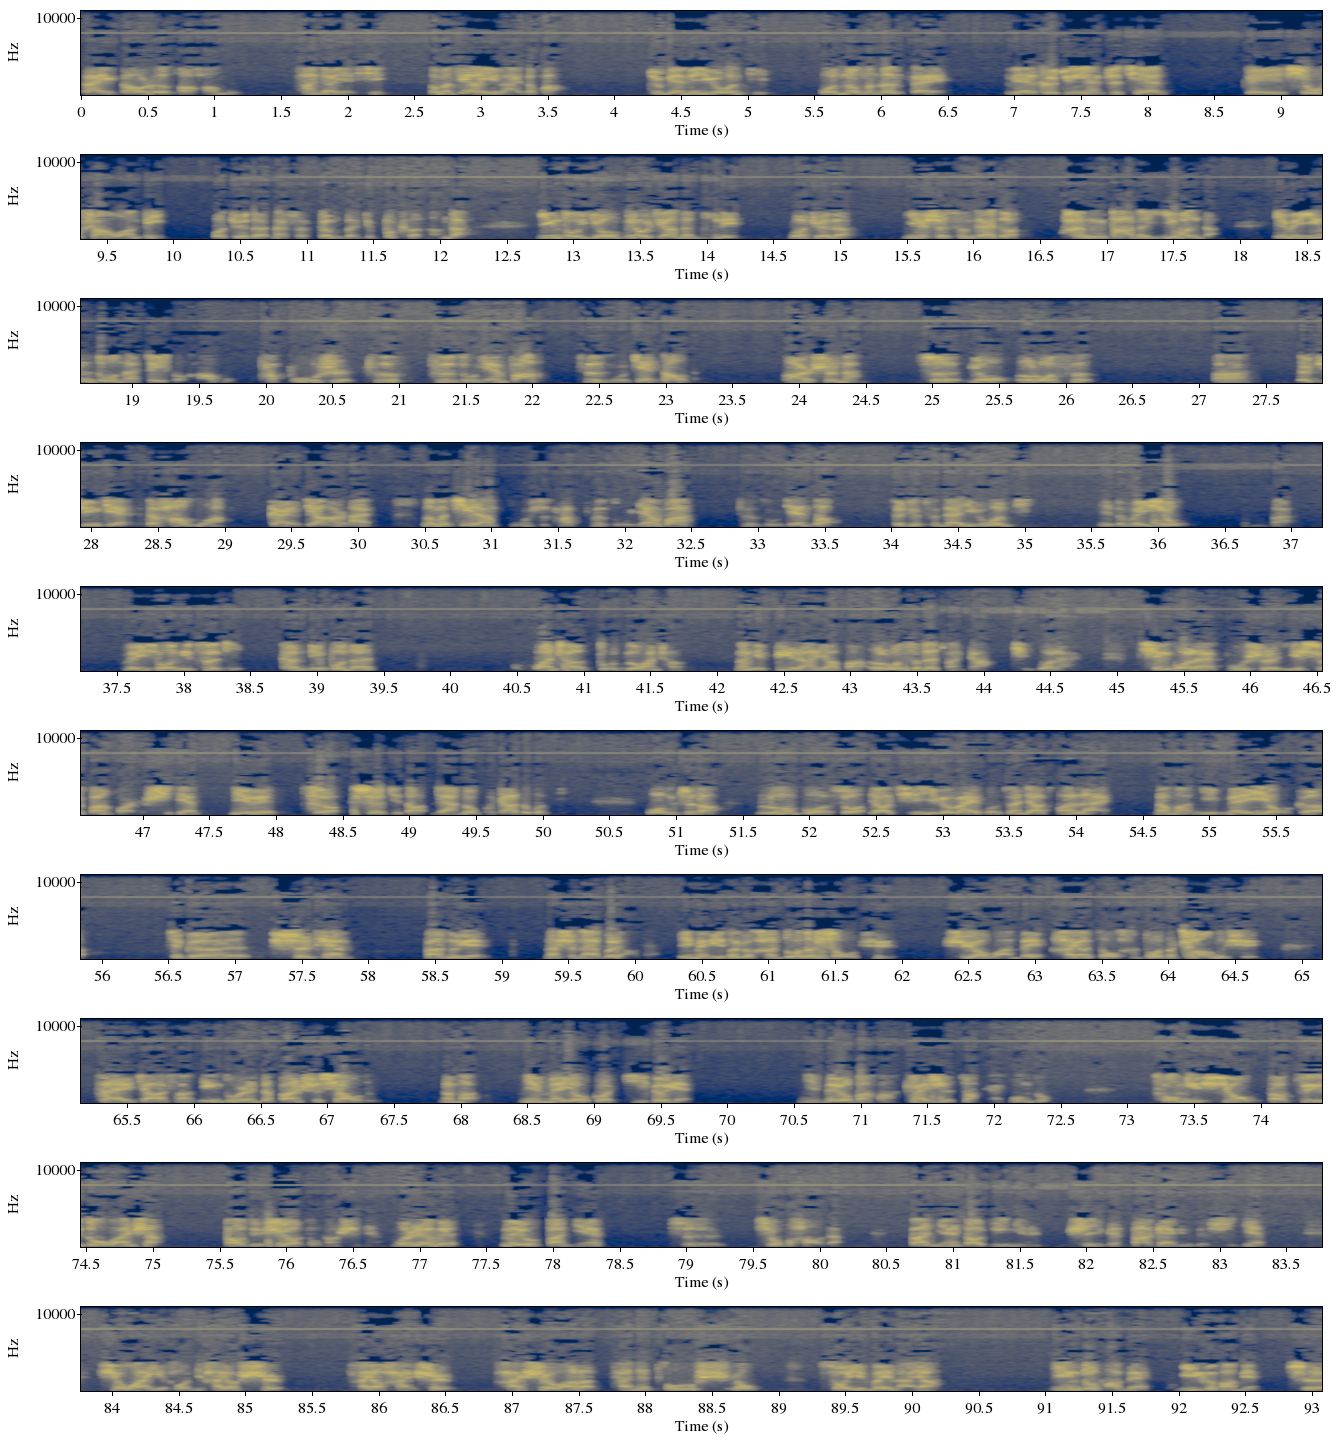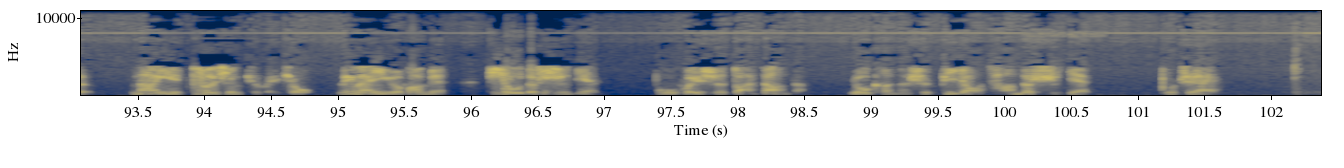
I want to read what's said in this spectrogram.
戴高乐号航母参加演习。那么这样一来的话，就面临一个问题：我能不能在联合军演之前给修缮完毕？我觉得那是根本就不可能的。印度有没有这样的能力？我觉得也是存在着很大的疑问的。因为印度呢，这艘航母它不是自自主研发、自主建造的，而是呢是由俄罗斯啊。的军舰的航母啊，改建而来。那么，既然不是他自主研发、自主建造，这就存在一个问题：你的维修怎么办？维修你自己肯定不能完成，独自完成。那你必然要把俄罗斯的专家请过来，请过来不是一时半会儿的时间，因为这涉及到两个国家的问题。我们知道，如果说要请一个外国专家团来，那么你没有个。这个十天半个月那是来不了的，因为里头有很多的手续需要完备，还要走很多的程序，再加上印度人的办事效率，那么你没有过几个月，你没有办法开始展开工作。从你修到最终完善，到底需要多长时间？我认为没有半年是修不好的，半年到一年是一个大概率的时间。修完以后，你还要试。还要海试，海试完了才能投入使用，所以未来呀，印度方面一个方面是难以自行去维修，另外一个方面修的时间不会是短暂的，有可能是比较长的时间。主持人。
